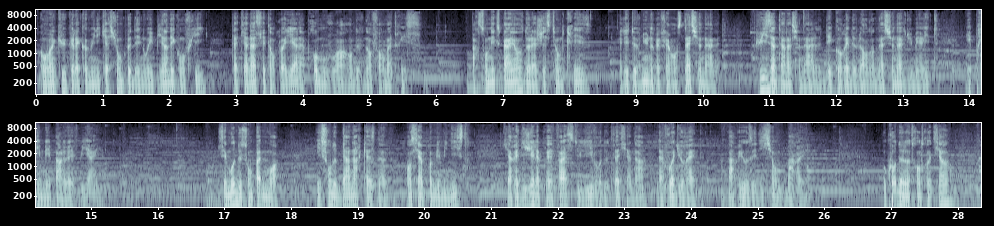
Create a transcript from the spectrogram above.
Convaincue que la communication peut dénouer bien des conflits, Tatiana s'est employée à la promouvoir en devenant formatrice. Par son expérience de la gestion de crise, elle est devenue une référence nationale, puis internationale, décorée de l'Ordre national du mérite et primée par le FBI. Ces mots ne sont pas de moi, ils sont de Bernard Cazeneuve, ancien Premier ministre, qui a rédigé la préface du livre de Tatiana, La Voix du Raid, paru aux éditions Mareuil. Au cours de notre entretien,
